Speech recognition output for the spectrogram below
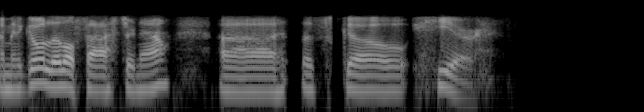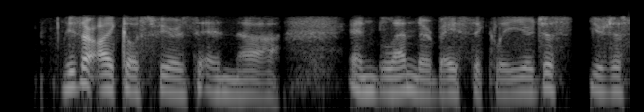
I'm going to go a little faster now. Uh, let's go here. These are icospheres in uh, in Blender basically. You're just you're just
